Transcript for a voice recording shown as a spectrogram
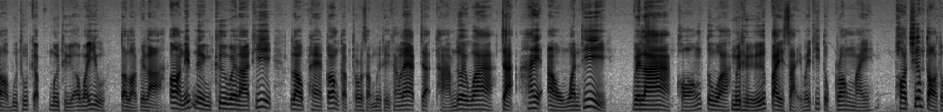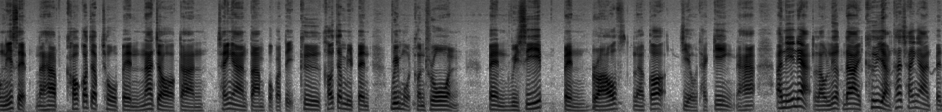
ต่อบลูทูธกับมือถือเอาไว้อยู่ตลอดเวลา อ้อนิดหนึ่งคือเวลาที่เราแพรกล้องกับโทรศัพท์มือถือครั้งแรก จะถามด้วยว่าจะให้เอาวันที่เวลาของตัวมือถือไปใส่ไว้ที่ตัวกล้องไหม พอเชื่อมต่อตรงนี้เสร็จนะครับเขาก็จะโชว์เป็นหน้าจอการใช้งานตามปกติ คือเขาจะมีเป็น Remote Control เป็น Receive เป็น Browse แล้วก็ Geo Tagging นะฮะ อันนี้เนี่ยเราเลือกได้ คืออย่างถ้าใช้งานเป็น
